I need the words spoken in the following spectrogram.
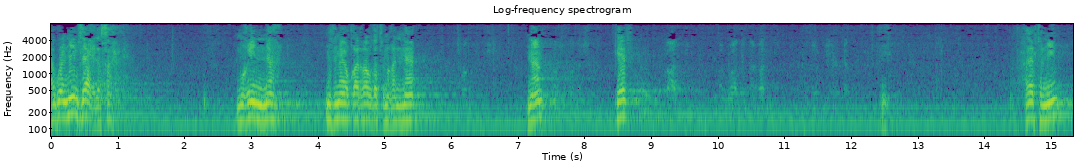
أقول الميم زائدة صح؟ مغنة مثل ما يقال روضة غناء. نعم؟ كيف؟ إيه. حذفت الميم؟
